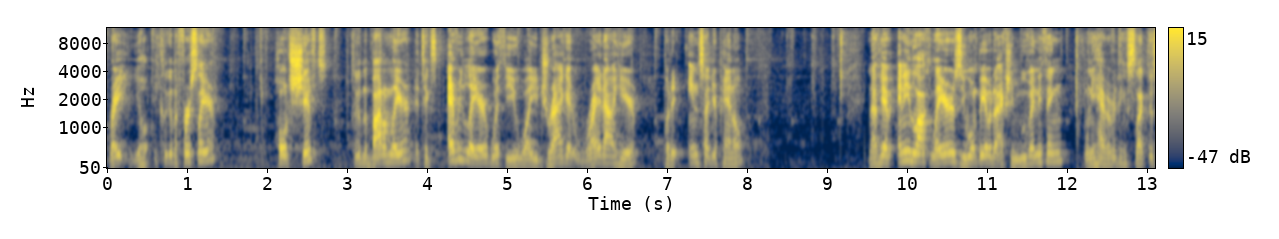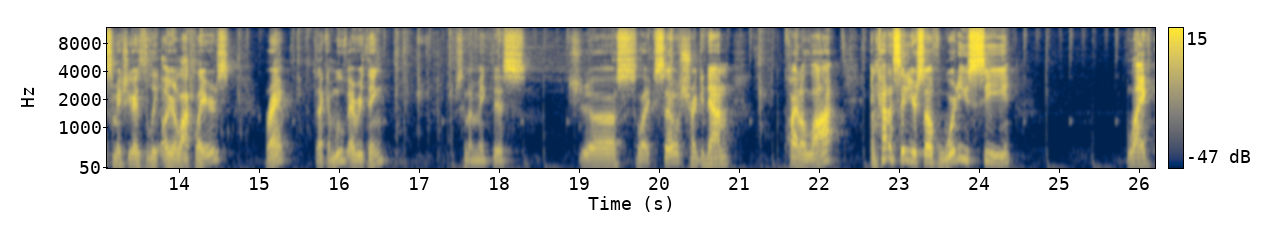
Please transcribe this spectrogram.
right? You, you click on the first layer, hold shift, click on the bottom layer. It takes every layer with you while you drag it right out here, put it inside your panel. Now, if you have any locked layers, you won't be able to actually move anything when you have everything selected, so make sure you guys delete all your locked layers, right? So I can move everything. I'm just gonna make this just like so. Shrink it down quite a lot. And kind of say to yourself, where do you see like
